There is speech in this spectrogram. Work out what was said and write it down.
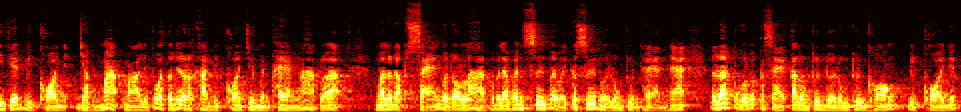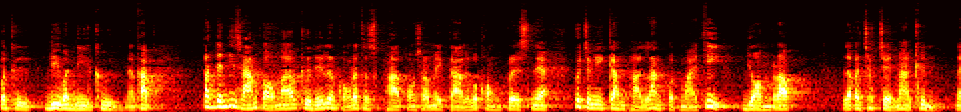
ETF บิตคอยเนี่ยอย่างมากมายเลยเพราะว่าตอนนี้ราคาบิตคอยจริงมันแพงมากแล้วมาระดับแสนกว่าดอลลาร์เข้าไปแล้วเพราะฉะนั้นซื้อไม่ไหวก็ซื้อหน่วยลงทุนแทนนะฮะแล้วปรากฏว่ากระแสการลงทุนหน่วยลงทุนของบิตคอยเนี่ยก็คือดีวันดีคืนนะครับประเด็นที่ 3 ต่อมาก็คือในเรื่องของรัฐสภาของสหรัฐอเมริกาหรือว่าคองเกรสเนี่ยก็จะมีการผ่านร่างกฎหมายที่ยอมรับ แล้วก็ชัดเจนมากขึ้น ใน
